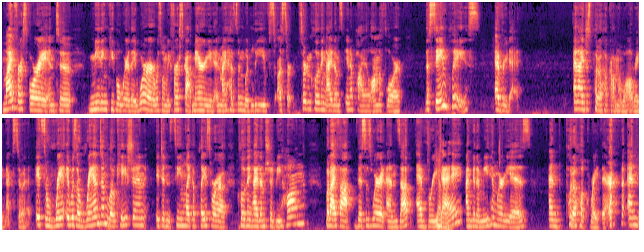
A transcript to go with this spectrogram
my first foray into meeting people where they were was when we first got married and my husband would leave a certain certain clothing items in a pile on the floor, the same place every day. And I just put a hook on the wall right next to it. It's a ra- it was a random location. It didn't seem like a place where a clothing item should be hung but I thought this is where it ends up every day. Yep. I'm going to meet him where he is and put a hook right there. And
